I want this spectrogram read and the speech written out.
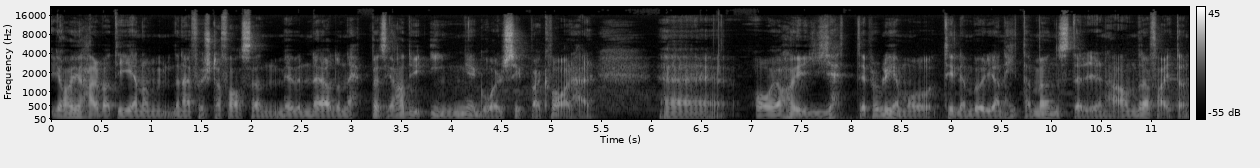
jag har ju harvat igenom den här första fasen med nöd och näppe så jag hade ju inget gårdsippa kvar här. Eh, och jag har ju jätteproblem att till en början hitta mönster i den här andra fighten.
